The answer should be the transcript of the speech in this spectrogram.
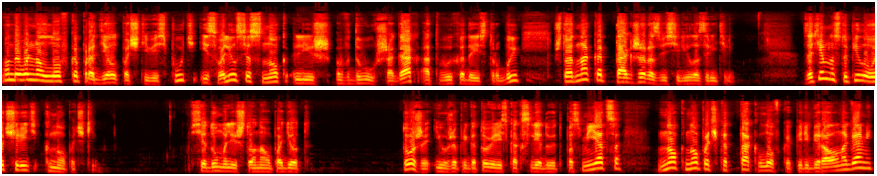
он довольно ловко проделал почти весь путь и свалился с ног лишь в двух шагах от выхода из трубы, что, однако, также развеселило зрителей. Затем наступила очередь кнопочки. Все думали, что она упадет тоже и уже приготовились как следует посмеяться, но кнопочка так ловко перебирала ногами,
